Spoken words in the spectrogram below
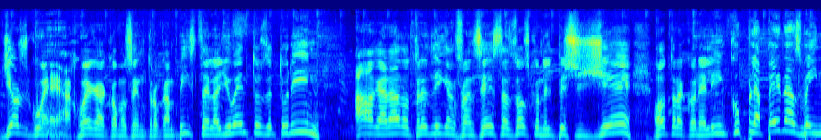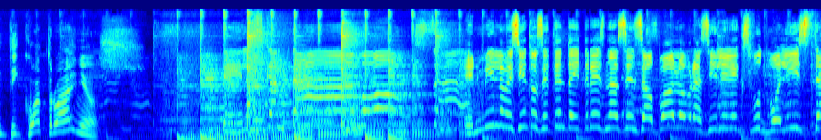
George Weah juega como centrocampista en la Juventus de Turín. Ha ganado tres ligas francesas, dos con el PSG, otra con el IN. Cumple apenas 24 años. En 1973 nace en Sao Paulo, Brasil, el exfutbolista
